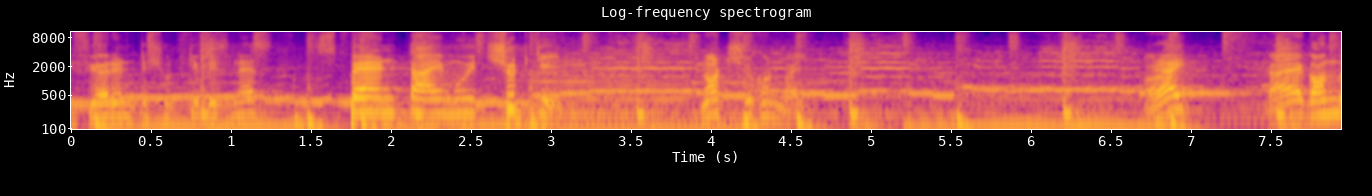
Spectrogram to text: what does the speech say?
If you are into shutki business spend time with shutki not Sukhan ভাই। রাইট গায়ে গন্ধ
